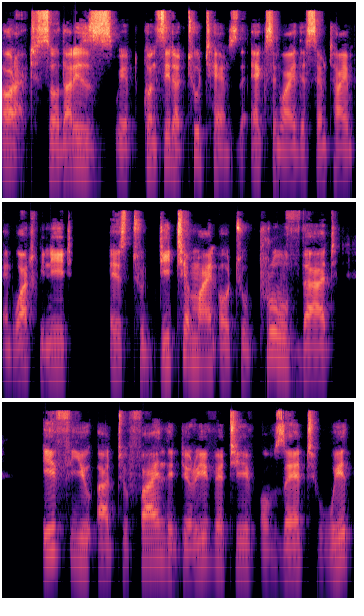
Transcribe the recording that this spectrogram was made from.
All right, so that is, we consider two terms, the x and y at the same time. And what we need is to determine or to prove that if you are to find the derivative of z with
